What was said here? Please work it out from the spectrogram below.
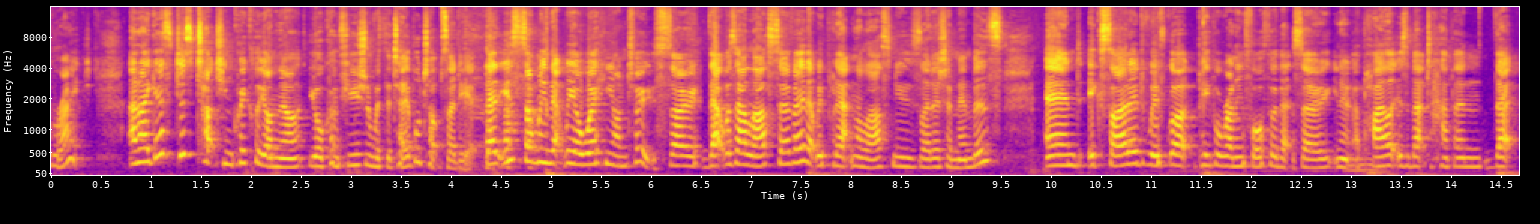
Great. And I guess just touching quickly on the, your confusion with the tabletops idea, that is something that we are working on too. So that was our last survey that we put out in the last newsletter to members. And excited, we've got people running forth with that. So, you know, mm. a pilot is about to happen. That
